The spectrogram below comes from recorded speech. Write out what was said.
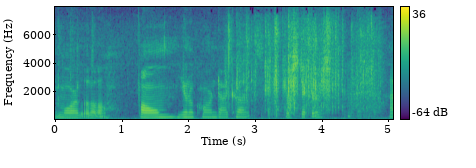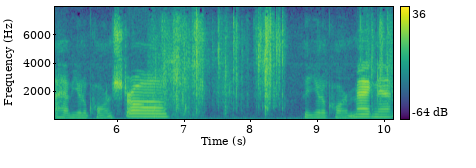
More little foam unicorn die cuts or stickers. I have unicorn straws. The unicorn magnet.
